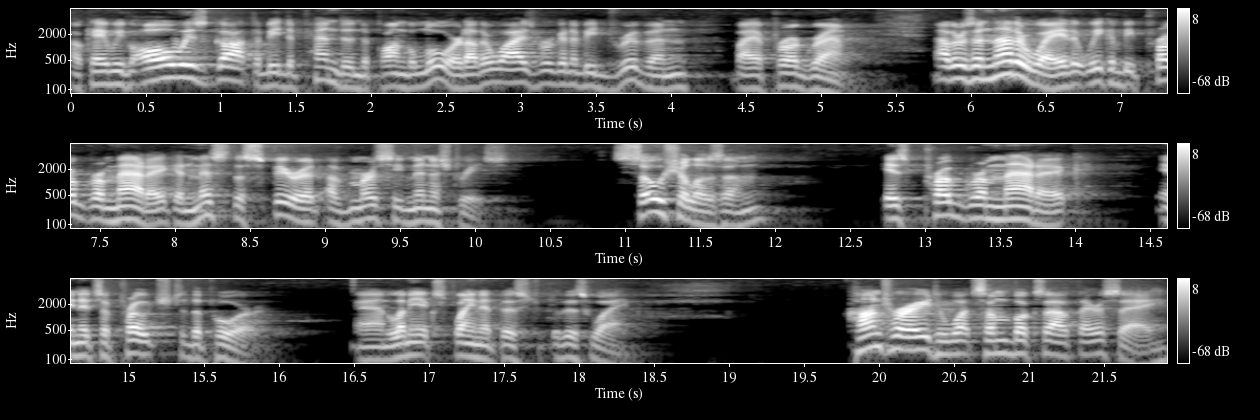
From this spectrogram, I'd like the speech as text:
Okay, we've always got to be dependent upon the Lord, otherwise, we're going to be driven by a program. Now, there's another way that we can be programmatic and miss the spirit of mercy ministries. Socialism is programmatic in its approach to the poor. And let me explain it this, this way. Contrary to what some books out there say,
